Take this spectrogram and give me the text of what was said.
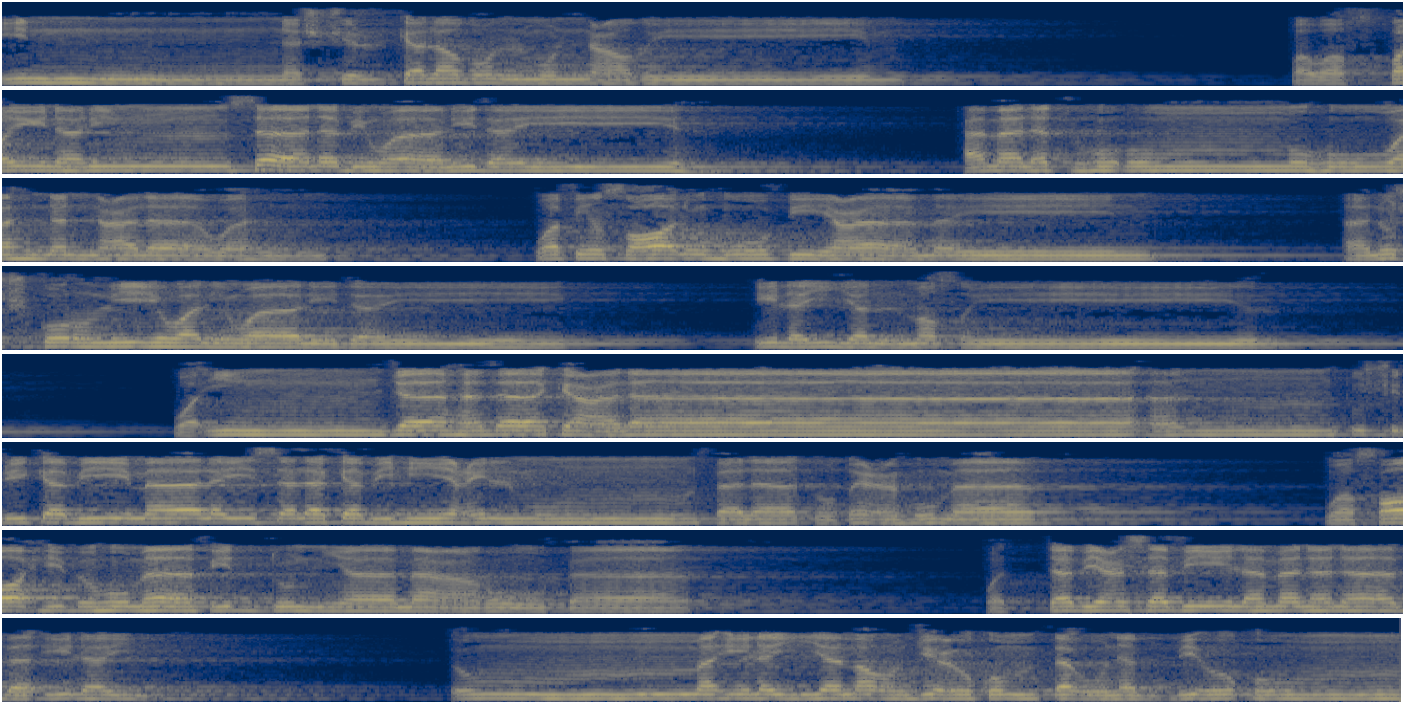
إن الشرك لظلم عظيم ووصينا الإنسان بوالديه حملته أمه وهنا على وهن وفصاله في عامين أنشكر لي ولوالديك إلي المصير وإن جاهداك على أن تشرك بي ما ليس لك به علم فلا تطعهما وصاحبهما في الدنيا معروفا واتبع سبيل من ناب إلي ثم إلي مرجعكم فأنبئكم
